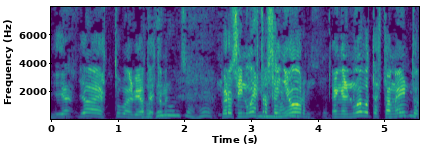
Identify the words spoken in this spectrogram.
ya, ya estuvo en el Viejo Testamento. Pero si nuestro Señor en el Nuevo Testamento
